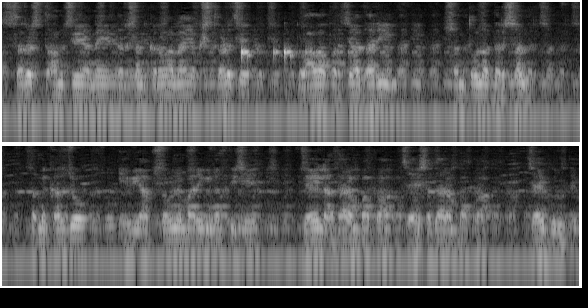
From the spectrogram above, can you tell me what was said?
સરસ ધામ છે અને દર્શન કરવા લાયક સ્થળ છે. તો આવા પરચાધારી સંતોના દર્શન તમે કરજો. એવી આપ સૌને મારી વિનંતી છે. જય લાધારામ બાપા, જય સદારામ બાપા, જય ગુરુદેવ.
